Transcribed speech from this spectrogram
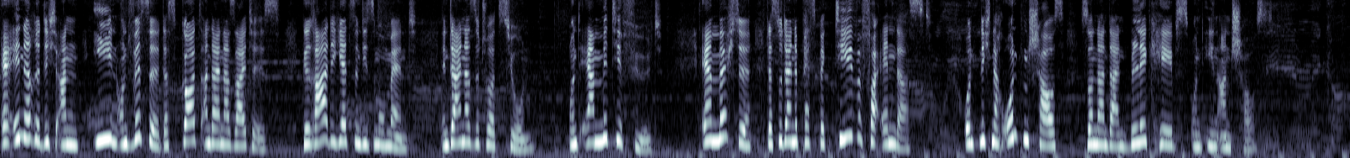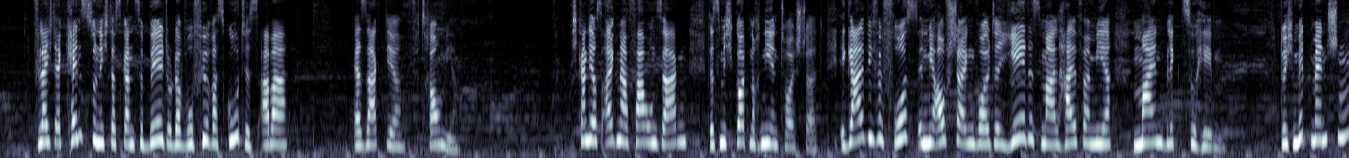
Erinnere dich an ihn und wisse, dass Gott an deiner Seite ist. Gerade jetzt in diesem Moment, in deiner Situation. Und er mit dir fühlt. Er möchte, dass du deine Perspektive veränderst und nicht nach unten schaust, sondern deinen Blick hebst und ihn anschaust. Vielleicht erkennst du nicht das ganze Bild oder wofür was Gutes, aber er sagt dir, vertrau mir. Ich kann dir aus eigener Erfahrung sagen, dass mich Gott noch nie enttäuscht hat. Egal wie viel Frust in mir aufsteigen wollte, jedes Mal half er mir, meinen Blick zu heben. Durch Mitmenschen,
